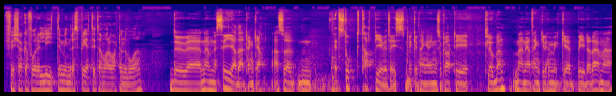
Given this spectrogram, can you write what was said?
försöka få det lite mindre spretigt än vad det varit under våren. Du eh, nämner Sia där, tänker jag. Alltså, mm, ett stort tapp givetvis. Mycket pengar in såklart i klubben. Men jag tänker hur mycket bidrar det med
